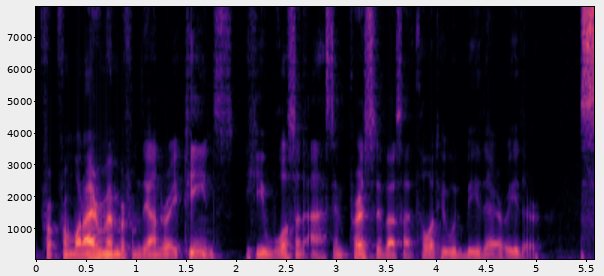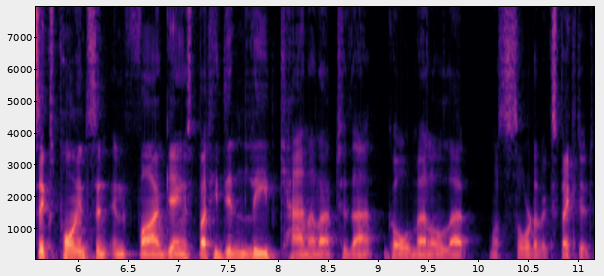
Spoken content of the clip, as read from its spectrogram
from what I remember from the under 18s, he wasn't as impressive as I thought he would be there either. Six points in, in five games, but he didn't lead Canada to that gold medal that was sort of expected.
